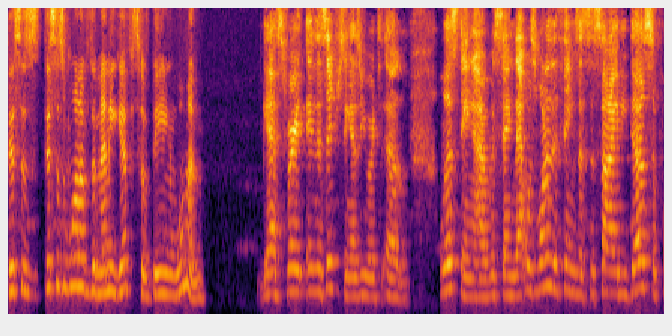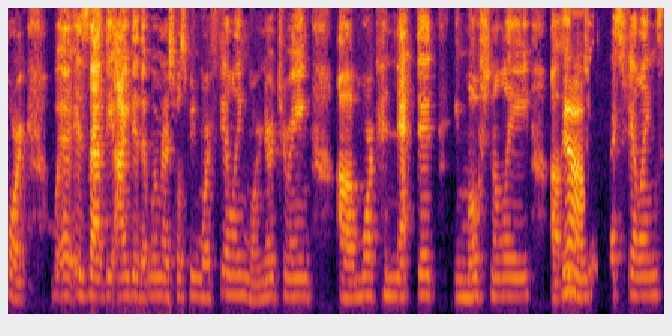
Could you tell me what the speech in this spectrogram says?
this is this is one of the many gifts of being a woman Yes, very. And it's interesting as you were uh, listening. I was saying that was one of the things that society does support is that the idea that women are supposed to be more feeling, more nurturing, uh, more connected emotionally, uh, yeah. able to express feelings,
